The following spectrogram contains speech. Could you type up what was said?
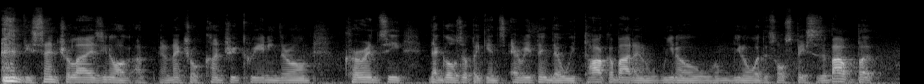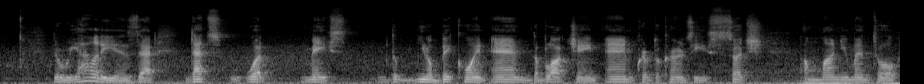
decentralized, you know, a, an actual country creating their own currency that goes up against everything that we talk about and, you know, you know, what this whole space is about. But the reality is that that's what makes the, you know, Bitcoin and the blockchain and cryptocurrency such a monumental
